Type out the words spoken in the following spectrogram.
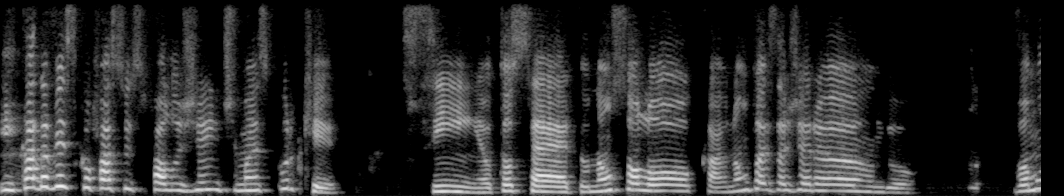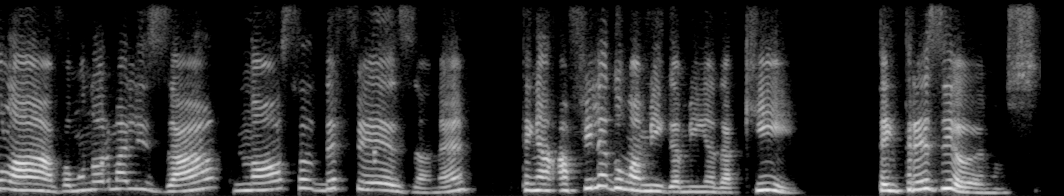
E cada vez que eu faço isso, eu falo, gente, mas por quê? Sim, eu tô certa, eu não sou louca, eu não tô exagerando. Vamos lá, vamos normalizar nossa defesa, né? Tem a, a filha de uma amiga minha daqui, tem 13 anos,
